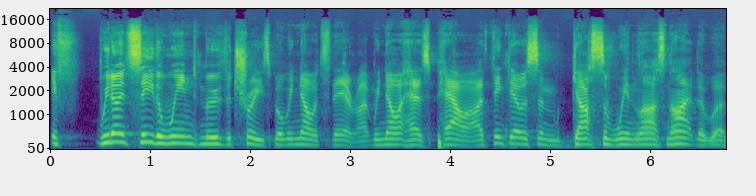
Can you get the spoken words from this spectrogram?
if we don't see the wind move the trees, but we know it's there, right? We know it has power. I think there was some gusts of wind last night that were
